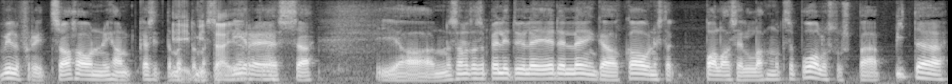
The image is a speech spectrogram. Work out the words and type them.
Wilfried Saha on ihan käsittämättömässä vireessä. Järkeä. Ja no sanotaan se pelityyli ei edelleenkään ole kaunista Palasella, mutta se puolustuspää pitää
